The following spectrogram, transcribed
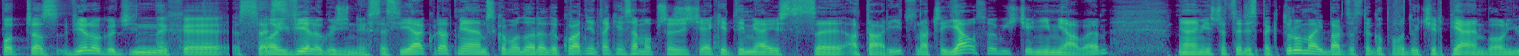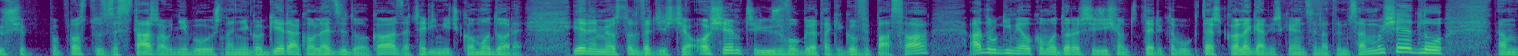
podczas wielogodzinnych e, sesji. Oj, wielogodzinnych sesji. Ja akurat miałem z Commodore dokładnie takie samo przeżycie, jakie ty miałeś z e, Atari. To znaczy ja osobiście nie miałem. Miałem jeszcze wtedy Spectruma i bardzo z tego powodu cierpiałem, bo on już się po prostu zestarzał, nie było już na niego giera. Koledzy dookoła zaczęli mieć Commodore. Jeden miał 128, czyli już w ogóle takiego wypasa, a drugi miał Commodore 64. To był też kolega mieszkający na tym samym osiedlu, tam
